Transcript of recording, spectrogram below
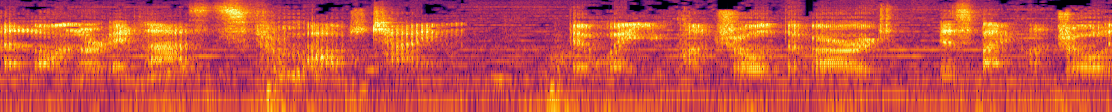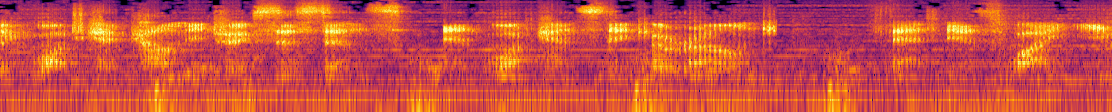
the longer it lasts throughout time. The way you control the world is by controlling what can come into existence and what can stick around. That is why you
